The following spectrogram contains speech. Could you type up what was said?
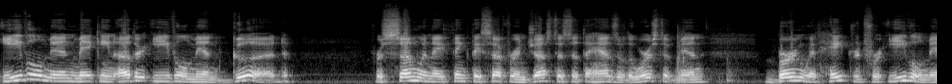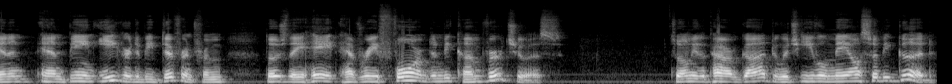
Evil men making other evil men good for some, when they think they suffer injustice at the hands of the worst of men, burn with hatred for evil men and, and being eager to be different from those they hate, have reformed and become virtuous. So only the power of God to which evil may also be good,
